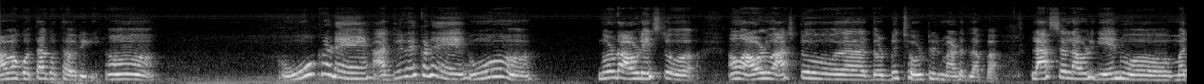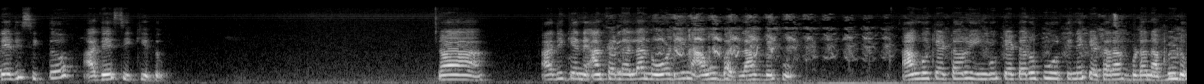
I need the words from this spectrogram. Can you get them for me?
ಅವಾಗ ಗೊತ್ತಾಗುತ್ತ ಅವರಿಗೆ. ಹ್ಞೂ ಹ್ಞೂ ಕಣೆ ಅದ್ವಿನೇ ಕಣೆ. ಹ್ಞೂ. ನೋಡು ಅವಳು ಎಷ್ಟು ಅವಳು ಅಷ್ಟು ದೊಡ್ಡ ಚೌಟ್ರಿಲ್ ಮಾಡಿದ್ಲಪ್ಪ. ಲಾಸ್ಟಲ್ಲಿ ಅವಳಿಗೆ ಏನು ಮರ್ಯಾದೆ ಸಿಕ್ತು? ಅದೇ ಸಿಕ್ಕಿದ್ದು. ಅದಕ್ಕೇನೆ ಅಂತವನ್ನೆಲ್ಲ ನೋಡಿ ನಾವು ಬದಲಾಗಬೇಕು. ಹಂಗೂ ಕೆಟ್ಟರು ಹಿಂಗೂ ಕೆಟ್ಟರು ಪೂರ್ತಿನೇ ಕೆಟ್ಟರಾಗ್ಬಿಡೋಣ ಬಿಡು.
